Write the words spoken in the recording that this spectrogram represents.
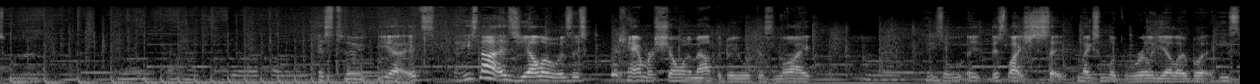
nice one though. Yeah, he's got nice yellow coloration. It's too. Yeah, it's. He's not as yellow as this camera's showing him out to be with this light. He's a. It, this light makes him look really yellow, but he's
